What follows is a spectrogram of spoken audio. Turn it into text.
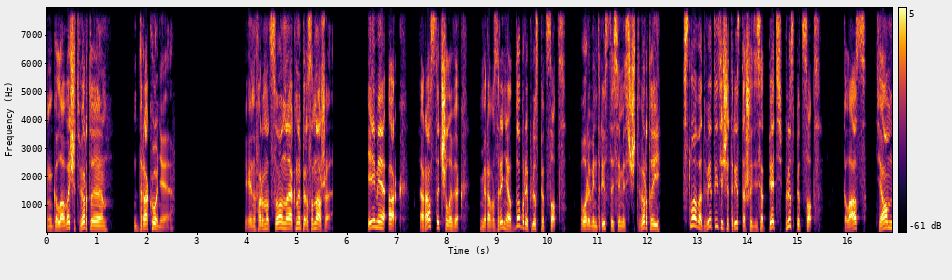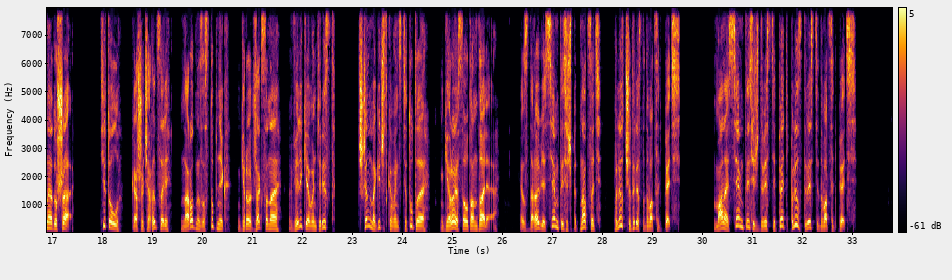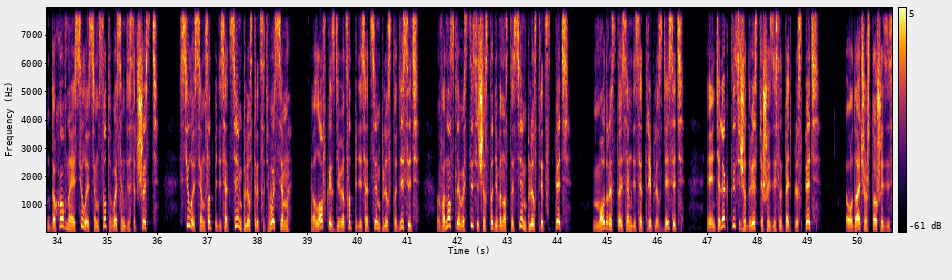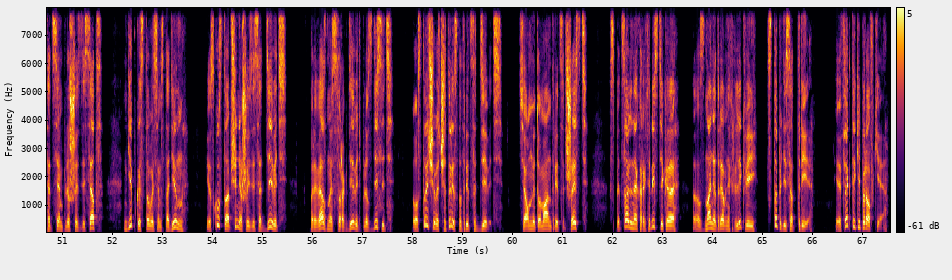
Глава 4. Дракония. Информационное окно персонажа. Имя Арк. Раса Человек. Мировоззрение Добрый плюс 500. Уровень 374. Слава 2365 плюс 500. Класс. Темная душа. Титул. Кошачий рыцарь. Народный заступник. Герой Джексона. Великий авантюрист. Член магического института. Герой Саутандаля. Здоровье 7015 плюс 425. Мана 7205 плюс 225. Духовная сила 786. Сила 757 плюс 38. Ловкость 957 плюс 110. Выносливость 1197 плюс 35. Мудрость 173 плюс 10. Интеллект 1265 плюс 5. Удача 167 плюс 60. Гибкость 181. Искусство общения 69. Привязанность 49 плюс 10. Устойчивость 439. Темный туман 36, специальная характеристика знание древних реликвий 153. Эффект экипировки.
